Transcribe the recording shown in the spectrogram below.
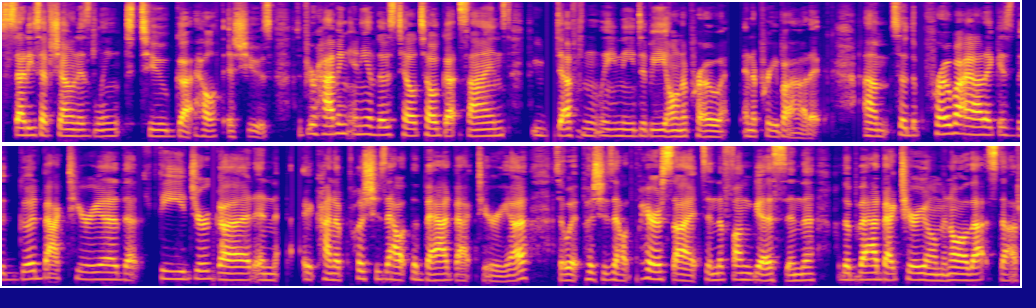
studies have shown is linked to gut health issues. So if you're having any of those telltale gut signs, you definitely need to be on a pro and a prebiotic. Um, so the probiotic is the good bacteria that feeds your gut and it kind of pushes out the bad bacteria. So it pushes out the parasites and the fungus and the, the bad bacterium and all that stuff.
